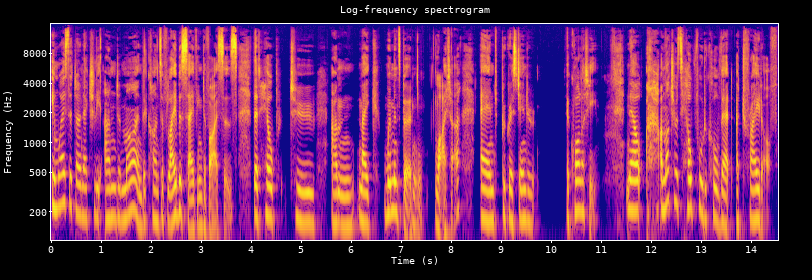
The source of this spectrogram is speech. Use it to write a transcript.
in ways that don't actually undermine the kinds of labour saving devices that help to um, make women's burden lighter and progress gender equality. Now, I'm not sure it's helpful to call that a trade off,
